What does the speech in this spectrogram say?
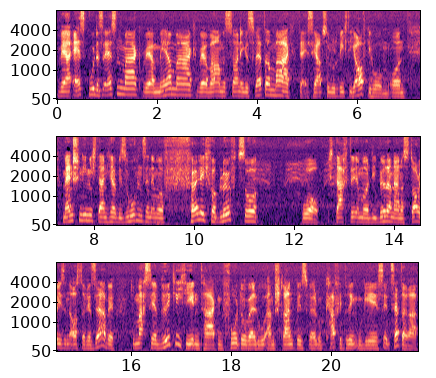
wer ess gutes Essen mag, wer mehr mag, wer warmes, sonniges Wetter mag, der ist hier absolut richtig aufgehoben. Und Menschen, die mich dann hier besuchen, sind immer völlig verblüfft, so, wow, ich dachte immer, die Bilder in einer Story sind aus der Reserve du machst ja wirklich jeden Tag ein Foto, weil du am Strand bist, weil du Kaffee trinken gehst, etc.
